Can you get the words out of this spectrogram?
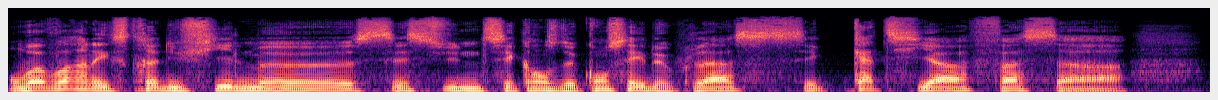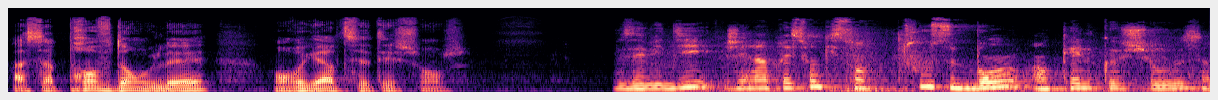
On va voir un extrait du film. Euh, c'est une séquence de conseil de classe. C'est Katia face à, à sa prof d'anglais. On regarde cet échange. Vous avez dit, j'ai l'impression qu'ils sont tous bons en quelque chose.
